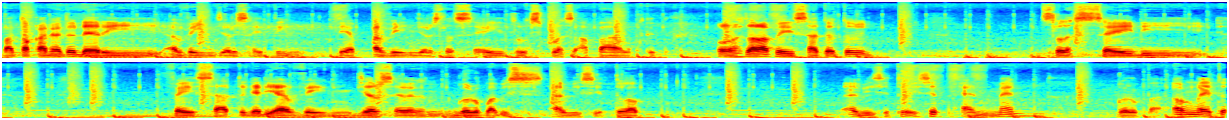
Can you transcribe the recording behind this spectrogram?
patokannya tuh dari Avengers I think. Tiap Avengers selesai terus plus apa waktu itu. Kalau nggak salah phase 1 tuh selesai di phase 1 nya di Avengers ya kan? Gue lupa abis abis itu abis itu is it Ant-Man? Gue lupa. Oh enggak itu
